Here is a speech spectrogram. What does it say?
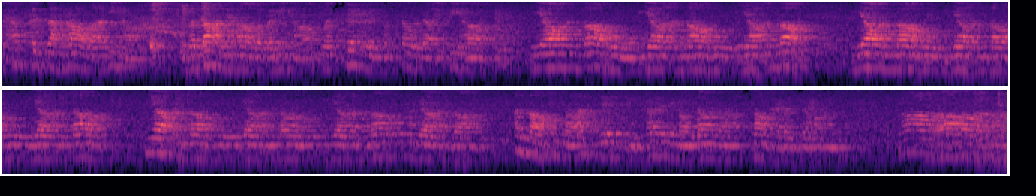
بحق الزهراء وأبيها وبعلها وبنيها والسر المستودع فيها یا اللہ یا اللہ یا اللہ یا اللہ یا اللہ یا اللہ یا اللہ یا اللہ یا اللہ یا اللہ اللهم عجل في فرج مولانا صاحب الزمان. آمين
